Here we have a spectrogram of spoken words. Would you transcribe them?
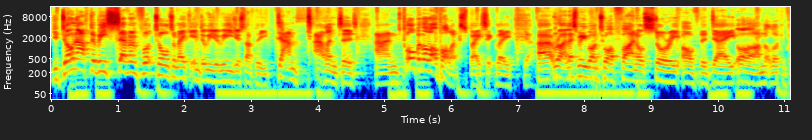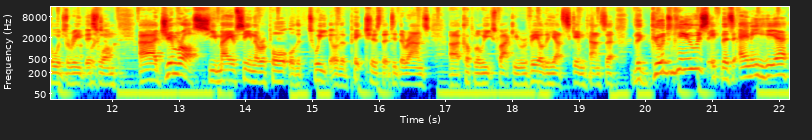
you don't have to be seven foot tall to make it in WWE. You just have to be damn talented and pull up with a lot of bollocks, basically. Yeah. Uh, right, let's move on to our final story of the day. Oh, I'm not looking forward to read this one. Uh, Jim Ross, you may have seen the report or the tweet or the pictures that did the rounds uh, a couple of weeks back. He revealed that he had skin cancer. The good news, if there's any here,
